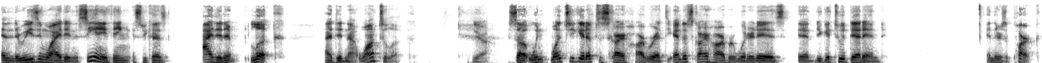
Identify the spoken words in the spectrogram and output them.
And the reason why I didn't see anything is because I didn't look. I did not want to look. Yeah. So when once you get up to Sky Harbor, at the end of Sky Harbor, what it is, it, you get to a dead end, and there's a park,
